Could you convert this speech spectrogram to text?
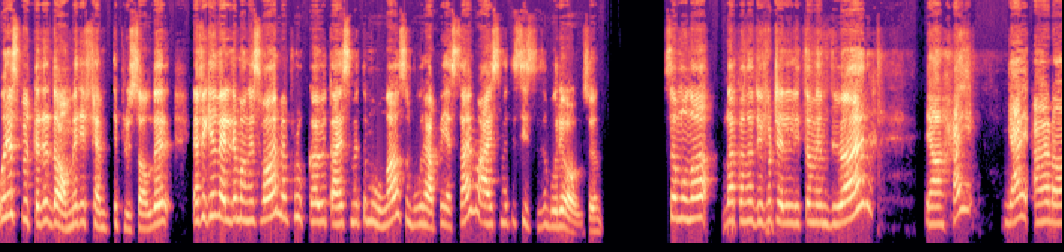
hvor jeg spurte etter damer i 50 pluss-alder. Jeg fikk en veldig mange svar, men plukka ut ei som heter Mona, som bor her på Jessheim, og ei som heter Sisse, som bor i Ålesund. Så Mona, da kan du fortelle litt om hvem du er. Ja, hei. Jeg er da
